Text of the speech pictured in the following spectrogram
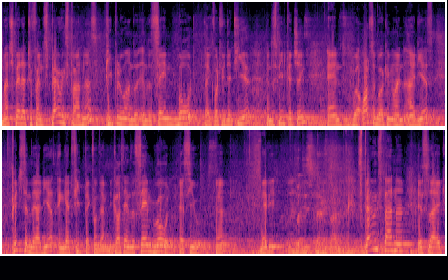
much better to find sparring partners, people who are the, in the same boat, like what we did here in the speed pitching, and we're also working on ideas, pitch them the ideas and get feedback from them because they're in the same role as you. Yeah? Maybe What is sparring partner? sparring partner is like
